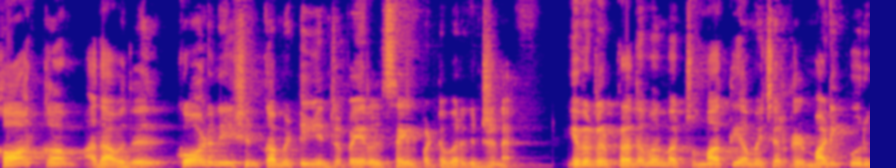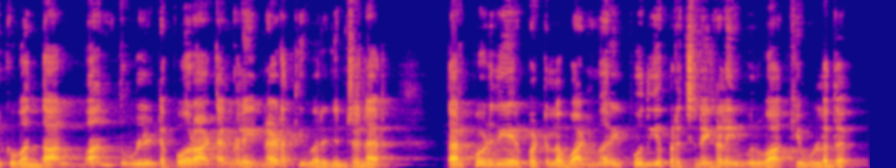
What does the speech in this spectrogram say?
கார்காம் அதாவது கோஆர்டினேஷன் கமிட்டி என்ற பெயரில் செயல்பட்டு வருகின்றன. இவர்கள் பிரதமர் மற்றும் மத்திய அமைச்சர்கள் மணிப்பூருக்கு வந்தால் பந்த் உள்ளிட்ட போராட்டங்களை நடத்தி வருகின்றனர். தற்பொழுது ஏற்பட்டுள்ள வன்முறை புதிய பிரச்சனைகளை உருவாக்கியுள்ளது.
